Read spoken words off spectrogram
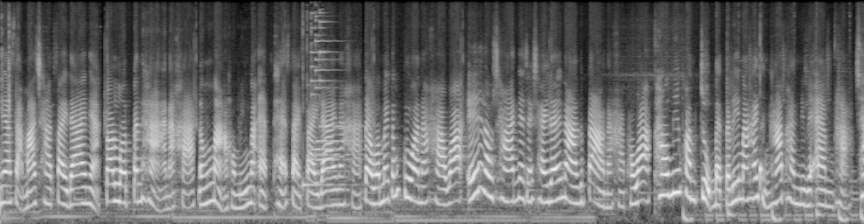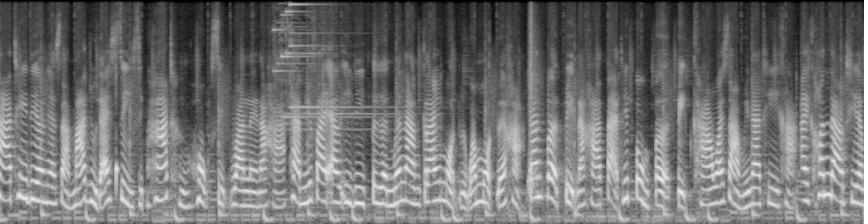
เนี่ยสามารถชาร์จไฟได้เนี่ยก็ลดปัญหานะคะ น้องหมาของมิงมาแอบแทะสายไฟได้นะคะ แต่ว่าไม่ต้องกลัวนะคะว่าเอ๊ะเราชาร์จเนี่ยจะใช้ได้นานหรือเปล่านะคะ เพราะว่าเขามีความจุแบตเตอรี่มาให้ถึง 5,000 มิลลิแอมค่ะ ชาร์จทีเดียวเนี่ยสามารถอยู่ได้ 45-60 วันเลยนะคะ แถมมีไฟ LED เตือนเมื่อน้ำใกล้หมดหรือว่าหมดด้วยค่ะ การเปิดปิดนะคะ แต่ที่ปุ่มเปิดปิดค้างไว้ 3 วินาทีค่ะ ไอคอนดาวเทียม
